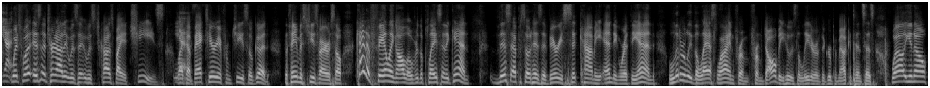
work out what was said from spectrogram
Yes. which was isn't it turned out it was it was caused by a cheese like a bacteria from cheese so good the famous cheese virus. So kind of failing all over the place. And again, this episode has a very sitcom ending where at the end, literally the last line from from Dalby, who is the leader of the group of malcontents, says, Well, you know,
